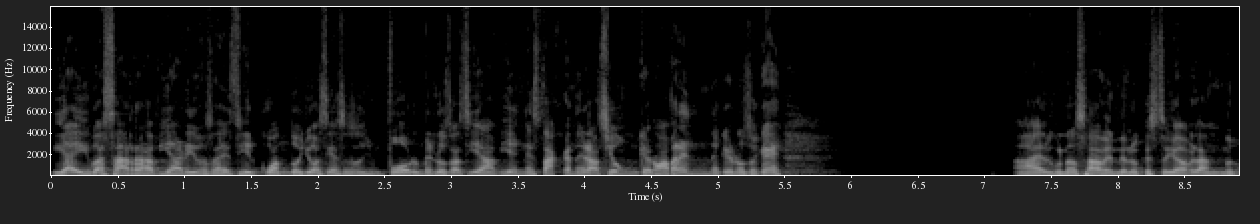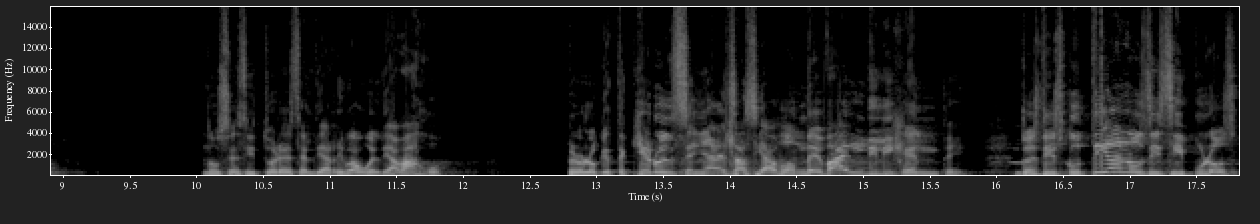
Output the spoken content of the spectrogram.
Y ahí vas a rabiar y vas a decir, cuando yo hacía esos informes, los hacía bien esta generación que no aprende, que no sé qué. Ah, algunos saben de lo que estoy hablando. No sé si tú eres el de arriba o el de abajo. Pero lo que te quiero enseñar es hacia dónde va el diligente. Entonces discutían los discípulos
